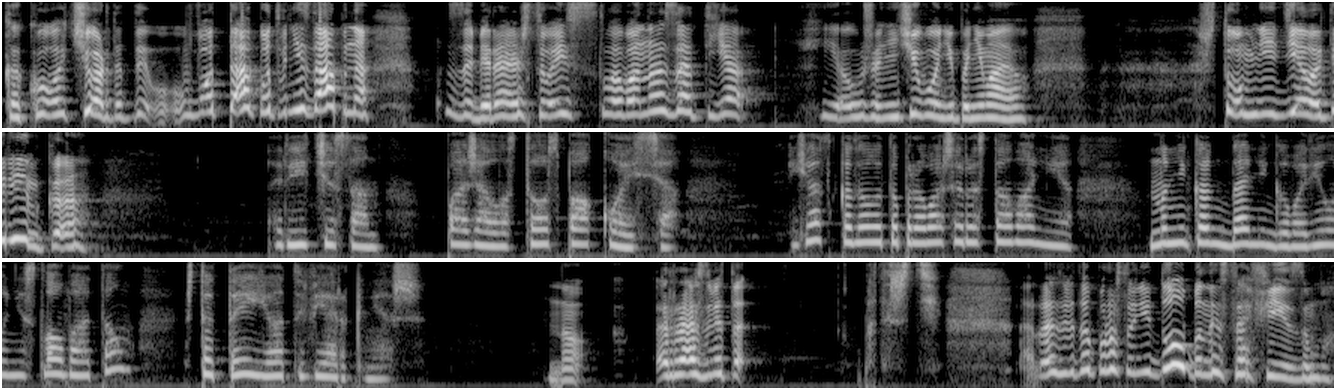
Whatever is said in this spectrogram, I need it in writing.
Какого черта ты вот так вот внезапно забираешь свои слова назад? Я... я уже ничего не понимаю. Что мне делать, Ринка? Ричи-сан, пожалуйста, успокойся. Я сказала это про ваше расставание, но никогда не говорила ни слова о том, что ты ее отвергнешь. Но разве это... Подожди, разве это просто недолбанный софизм?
